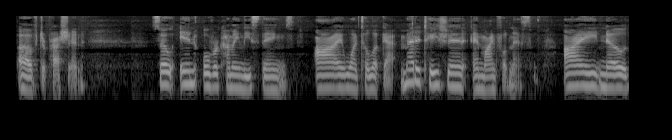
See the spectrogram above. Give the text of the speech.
of depression. So, in overcoming these things, I want to look at meditation and mindfulness. I know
